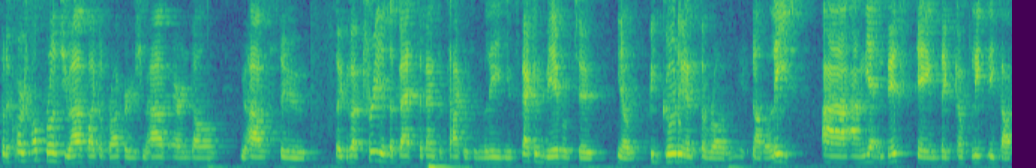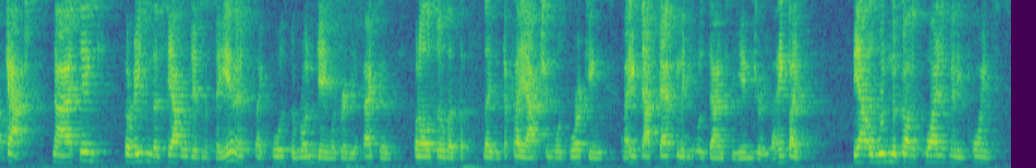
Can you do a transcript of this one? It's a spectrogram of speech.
but of course, up front you have Michael Brockers, you have Aaron Donald, you have Suh. So you've got three of the best defensive tackles in the league. You expect them to be able to, you know, be good against the run, if not elite. Uh, and yet in this game, they completely got gashed. Now I think the reason that Seattle was able to stay in it, like, was the run game was really effective, but also that the like the play action was working, and I think that definitely was down to the injuries. I think like Seattle wouldn't have got quite as many points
